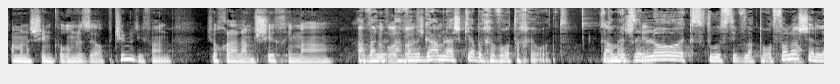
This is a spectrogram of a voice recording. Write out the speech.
כמה אנשים קוראים לזה opportunity fund, שיכולה להמשיך עם החברות והשקעות. אבל גם להשקיע בחברות אחרות. זאת אומרת, זה לא אקסקלוסיב לפורטפוליו לא. של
